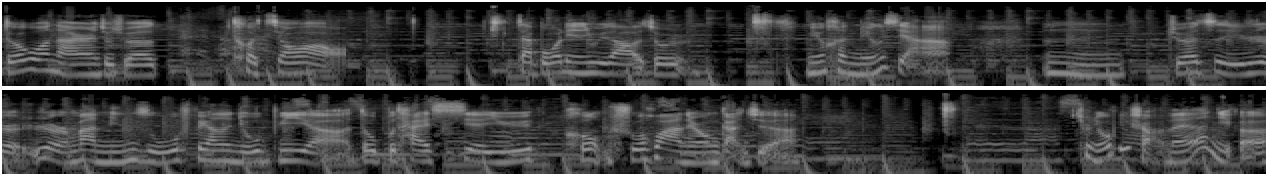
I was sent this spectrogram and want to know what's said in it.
德国男人就觉得特骄傲，在柏林遇到就是明很明显，嗯。觉得自己日日耳曼民族非常的牛逼啊，都不太屑于和我们说话那种感觉。就牛逼什么呀？你个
